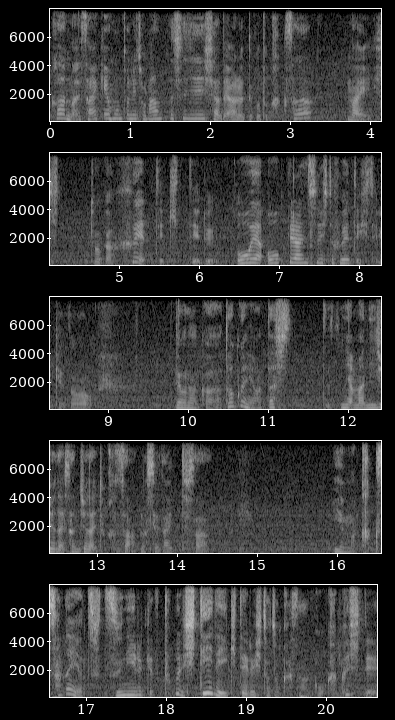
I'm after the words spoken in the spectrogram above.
かんない。最近本当にトランプ支持者であるってことを隠さない人が増えてきてる。大や大っぴらにする人増えてきてるけどでもなんか特に私いやまあ20代30代とかさの世代ってさいやまあ隠さないやつ普通にいるけど特にシティで生きてる人とかさこう隠して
